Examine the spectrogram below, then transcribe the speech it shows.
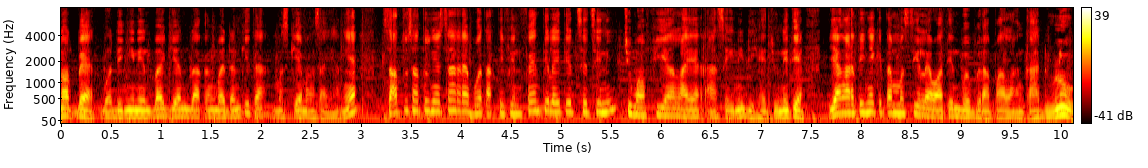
Not bad buat dinginin bagian belakang badan kita. Meski emang sayangnya, satu-satunya cara buat aktifin ventilator Heated seats ini cuma via layar AC ini di head unit ya, yang artinya kita mesti lewatin beberapa langkah dulu.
